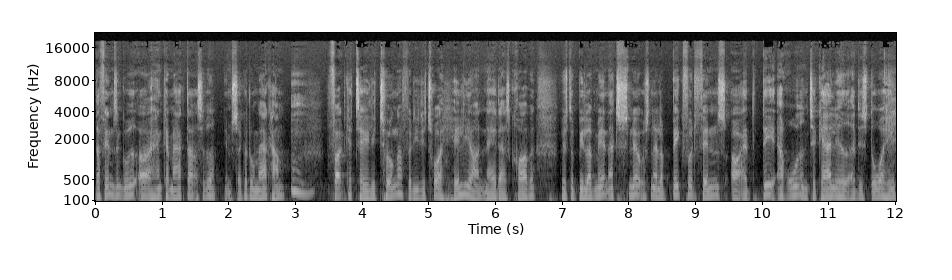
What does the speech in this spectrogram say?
der findes en Gud, og han kan mærke dig osv., jamen så kan du mærke ham. Mm. Folk kan tale i tunger, fordi de tror, at helligånden er i deres kroppe. Hvis du bilder dem ind, at snøvsen eller Bigfoot findes, og at det er roden til kærlighed og det store hele,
